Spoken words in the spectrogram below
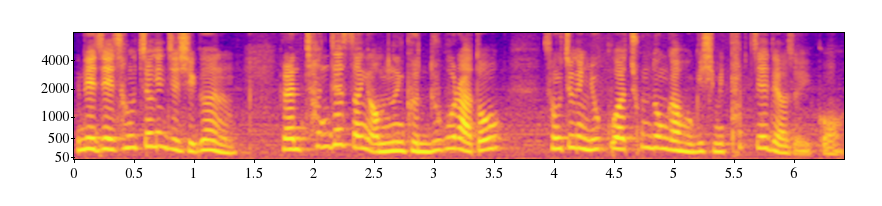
근데 이제 성적인 지식은 그런 천재성이 없는 그 누구라도 성적인 욕구와 충동과 호기심이 탑재되어져 있고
